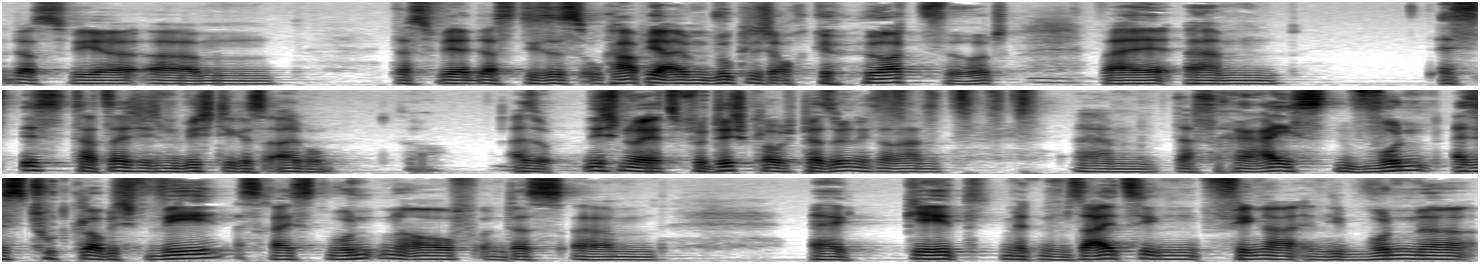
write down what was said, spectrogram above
dass wir, ähm, dass wir, dass dieses Okapi-Album wirklich auch gehört wird, weil ähm, es ist tatsächlich ein wichtiges Album. So. Also nicht nur jetzt für dich, glaube ich, persönlich, sondern ähm, das reißt Wunden, also es tut, glaube ich, weh, es reißt Wunden auf und das ähm, äh, geht mit einem salzigen Finger in die Wunde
